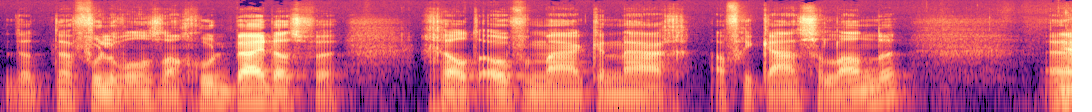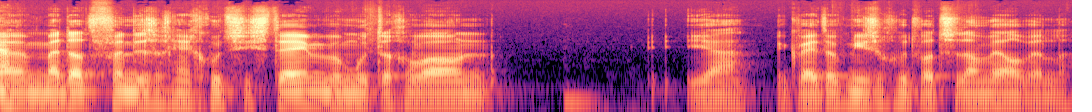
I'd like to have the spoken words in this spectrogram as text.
Dat, daar voelen we ons dan goed bij, dat we geld overmaken naar Afrikaanse landen. Eh, Ja. Maar dat vinden ze geen goed systeem. We moeten gewoon, ja, ik weet ook niet zo goed wat ze dan wel willen.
